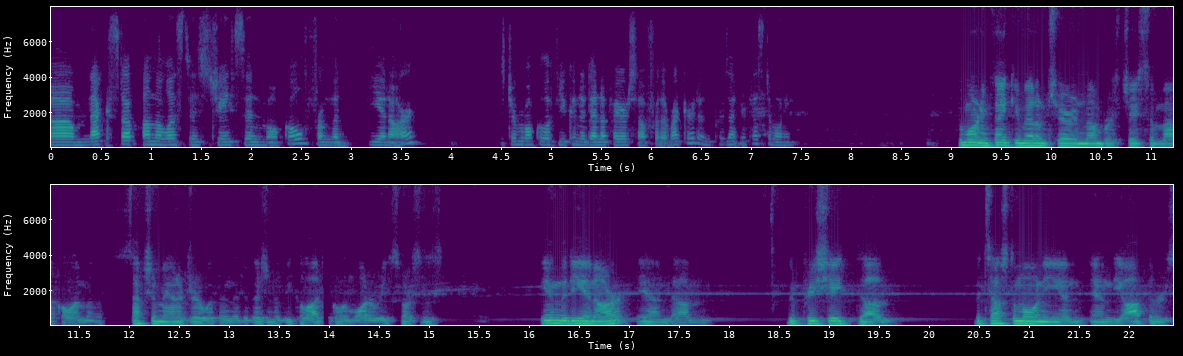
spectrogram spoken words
Um, next up on the list is Jason Moeckel from the DNR. Mr. Moeckel, if you can identify yourself for the record and present your testimony. Good morning. Thank you, Madam Chair and members. Jason Moeckel. I'm a section manager within the Division of Ecological and Water Resources in the DNR. And um, we appreciate um, the testimony and, and the author's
